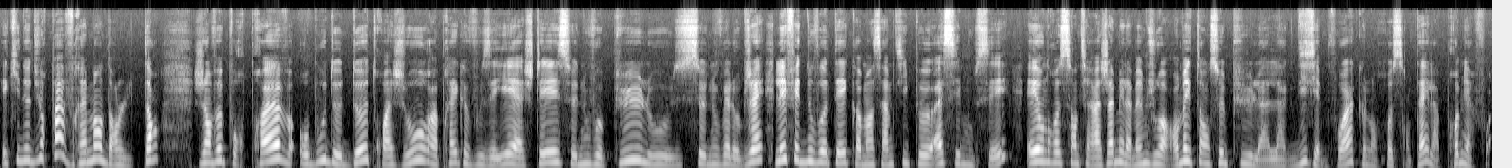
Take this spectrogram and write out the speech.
et qui ne dure pas vraiment dans le temps. J'en veux pour preuve, au bout de deux, trois jours après que vous ayez acheté ce nouveau pull ou ce nouvel objet, l'effet de nouveauté commence un petit peu à s'émousser, et on ne ressentira jamais la même joie en mettant ce pull à la dixième fois que l'on ressentait la première fois.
